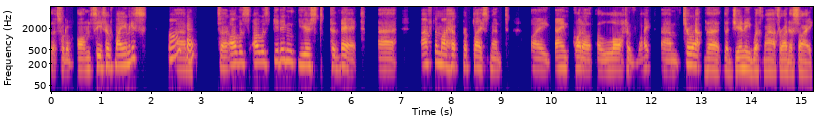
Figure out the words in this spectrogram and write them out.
the sort of onset of my MS. Oh, Um, okay. So I was I was getting used to that. Uh, after my hip replacement, I gained quite a, a lot of weight. Um, throughout the the journey with my arthritis, I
